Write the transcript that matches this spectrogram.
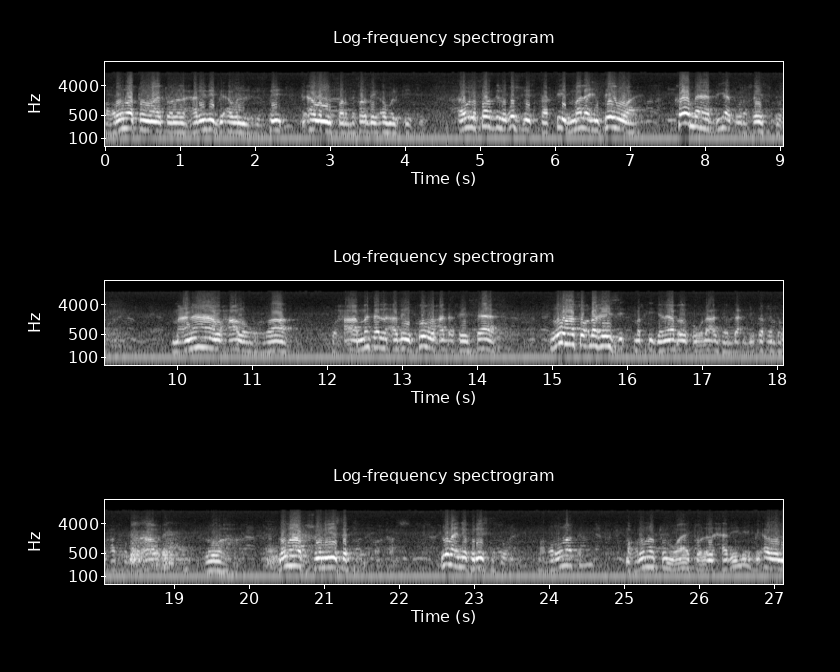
maqrunatun waay tolala xariiri biawal juzi biawal fardi fardiga awalkiisi awal fardi lgusli tartiib male intee waay ko maha biyaad uraqaysto macnaha waxaa la wadaa waxaa masalan aday ko waxaad akaysaa lugahaas oo dhaqaysi markii janaabada kugu dhacda kabacdi dhaqida waxaad ku bilaawday lugaha lugaha kusuniyeysat lugaha inay kuniyeysato waay maqrunatan maqrunatun waayato lalxariiri biawal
